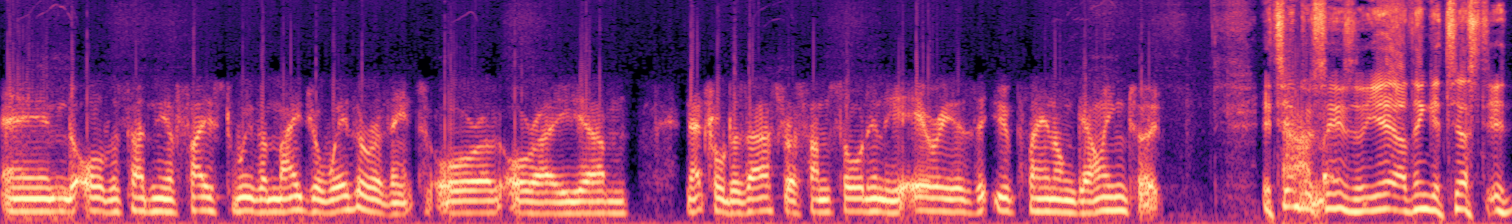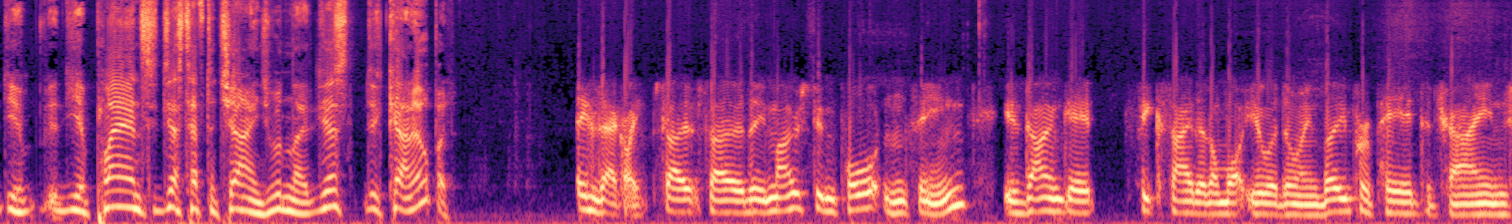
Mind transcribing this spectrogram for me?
and all of a sudden you're faced with a major weather event or a, or a um, natural disaster of some sort in the areas that you plan on going to? It's interesting, um, isn't it? Yeah, I think it's just it, you, your plans just have to change, wouldn't they? Just you can't help it. Exactly. So, so the most important thing is don't get fixated on what you were doing. Be prepared to change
